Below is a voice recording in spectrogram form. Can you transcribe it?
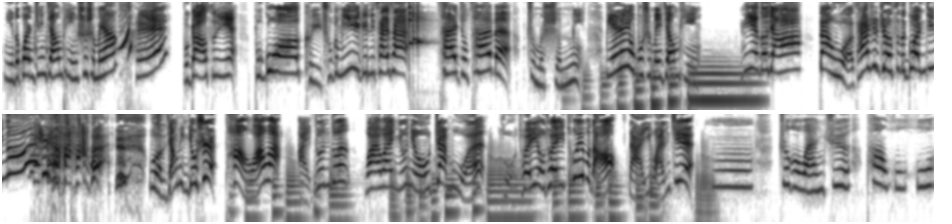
你的冠军奖品是什么呀？哎，不告诉你。不过可以出个谜语给你猜猜，猜就猜呗，这么神秘，别人又不是没奖品，你也得奖啊！但我才是这次的冠军哦！我的奖品就是胖娃娃，矮墩墩，歪歪扭扭站不稳，左推右推推不倒，大衣玩具。嗯，这个玩具胖乎乎，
